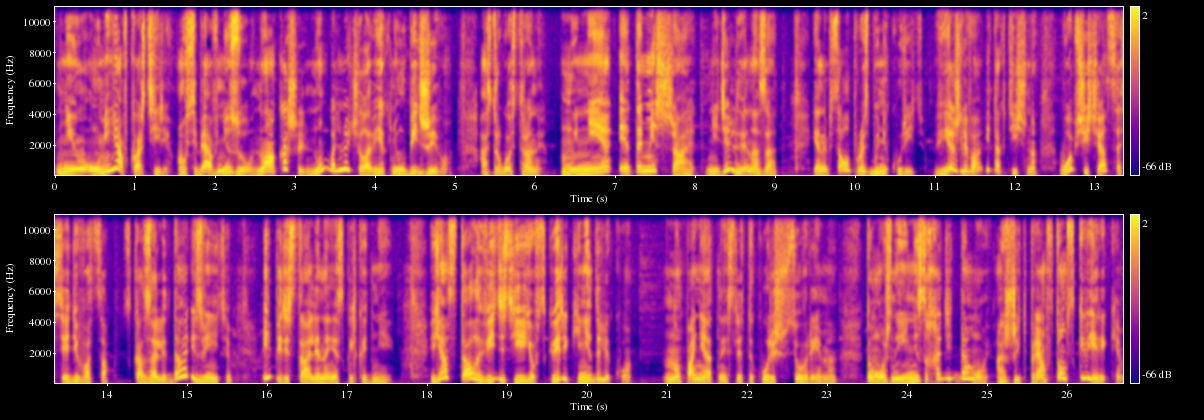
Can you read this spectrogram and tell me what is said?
не у меня в квартире, а у себя внизу. Ну, а кашель, ну, больной человек, не убить же его. А с другой стороны, мне это мешает. Неделю-две назад я написала просьбу не курить. Вежливо и тактично. В общий чат соседей в WhatsApp. Сказали «да, извините» и перестали на несколько дней. Я стала видеть ее в скверике недалеко. Но понятно, если ты куришь все время, то можно и не заходить домой, а жить прямо в том скверике.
